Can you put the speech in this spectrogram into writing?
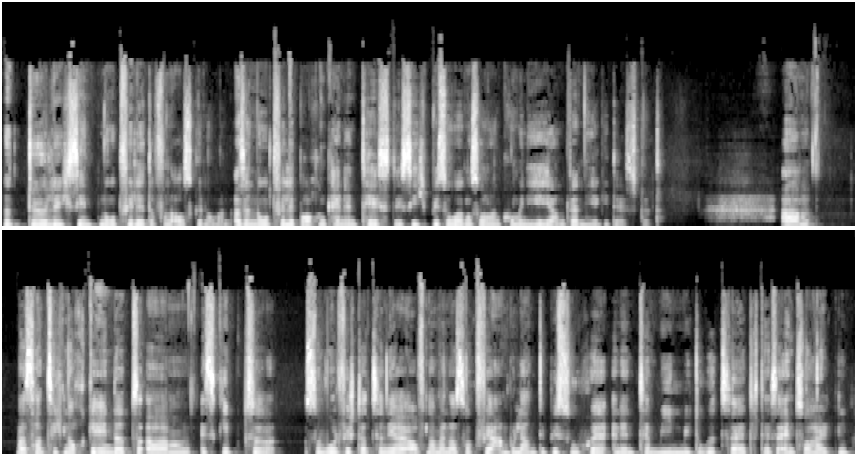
Natürlich sind Notfälle davon ausgenommen. Also Notfälle brauchen keinen Test, die sich besorgen, sondern kommen hierher und werden hier getestet. Ähm, was hat sich noch geändert? Ähm, es gibt äh, sowohl für stationäre Aufnahmen als auch für ambulante Besuche einen Termin mit Uhrzeit, der ist einzuhalten.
